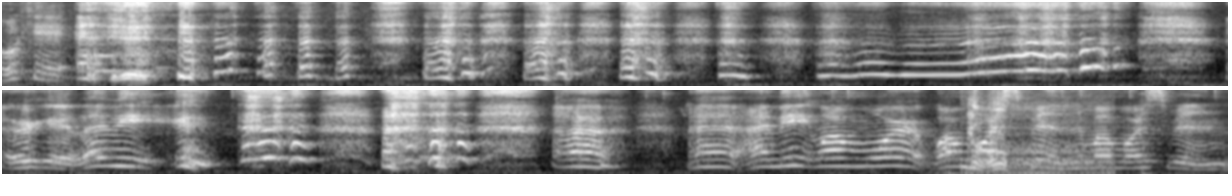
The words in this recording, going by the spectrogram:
Okay. okay, let me. Uh, uh, I need one more, one more spin, one more spin.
